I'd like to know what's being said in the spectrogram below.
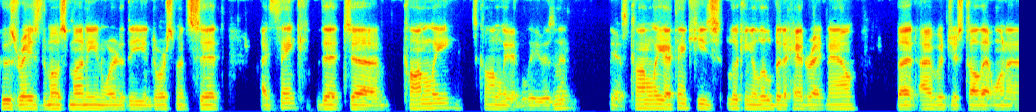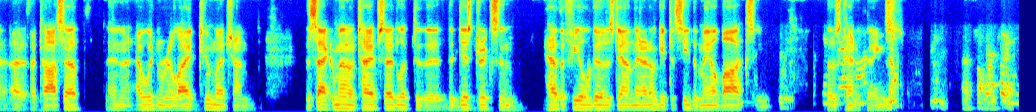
who's raised the most money and where do the endorsements sit. I think that uh, Connolly, it's Connolly, I believe, isn't it? Yes, Connolly. I think he's looking a little bit ahead right now but I would just call that one a, a, a toss up. And I wouldn't rely too much on the Sacramento types. I'd look to the, the districts and how the field goes down there. I don't get to see the mailbox and those kind of things. No. That's all I said.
